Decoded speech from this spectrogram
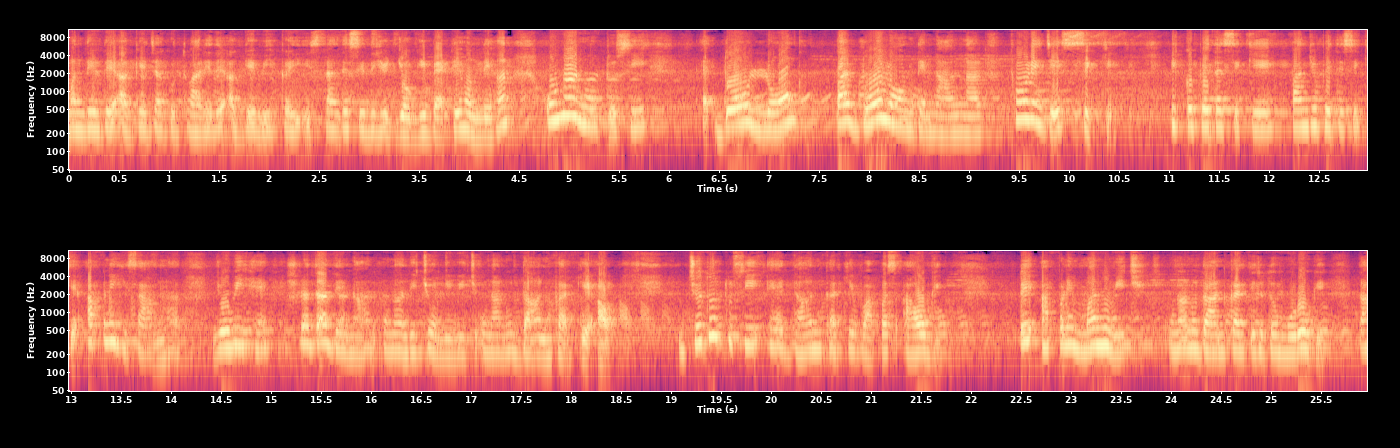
ਮੰਦਿਰ ਦੇ ਅੱਗੇ ਜਾਂ ਗੁਰਦੁਆਰੇ ਦੇ ਅੱਗੇ ਵੀ ਕਈ ਇਸ ਤਰ੍ਹਾਂ ਦੇ ਸਿੱਧ ਜੋਗੀ ਬੈਠੇ ਹੁੰਦੇ ਹਨ। ਉਹਨਾਂ ਨੂੰ ਤੁਸੀਂ ਦੋ ਲੌਂਗ, ਪਰ ਦੋ ਲੌਂਗ ਦੇ ਨਾਲ ਨਾਲ ਥੋੜੇ ਜਿਹੇ ਸਿੱਕੇ ਇੱਕ ਰੁਪਏ ਦੇ ਸਿੱਕੇ 5 ਰੁਪਏ ਦੇ ਸਿੱਕੇ ਆਪਣੇ ਹਿਸਾਬ ਨਾਲ ਜੋ ਵੀ ਹੈ, ਸ਼ਰਧਾ ਦੇ ਨਾਲ ਉਹਨਾਂ ਦੀ ਝੋਲੀ ਵਿੱਚ ਉਹਨਾਂ ਨੂੰ ਦਾਨ ਕਰਕੇ ਆਓ। ਜਦੋਂ ਤੁਸੀਂ ਇਹ ਦਾਨ ਕਰਕੇ ਵਾਪਸ ਆਓਗੇ ਤੇ ਆਪਣੇ ਮਨ ਵਿੱਚ ਉਹਨਾਂ ਨੂੰ ਦਾਨ ਕਰਕੇ ਜਦੋਂ ਮੁੜੋਗੇ, ਤਾਂ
